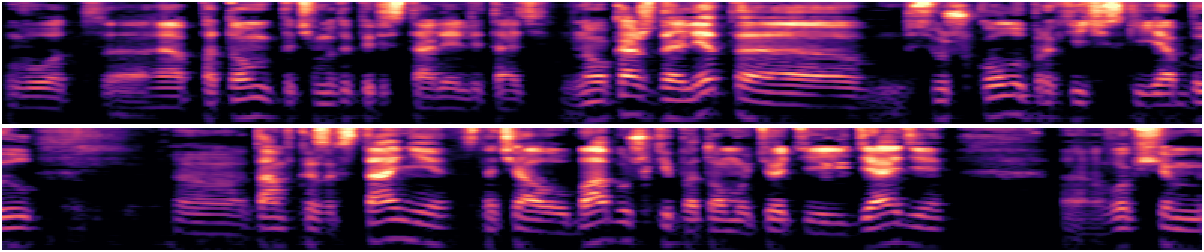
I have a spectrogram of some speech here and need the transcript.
Вот. А потом почему-то перестали летать. Но каждое лето, всю школу практически я был э, там, в Казахстане. Сначала у бабушки, потом у тети и дяди. А, в общем,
